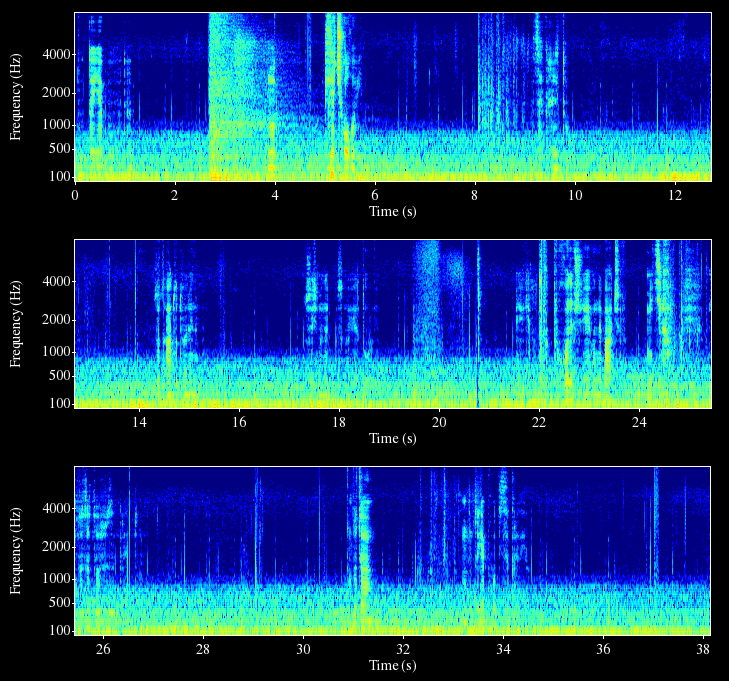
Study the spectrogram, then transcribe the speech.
Тут я був, так. Ну. Для чого він? Закрито. Тут. А, тут дверей не було. Щось мене з клавіатурою. А як я тут так проходив, що я його не бачив. Мені цікаво. Ну тут це теж закрито. Тут. а, Ну, то я походу закрив його.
